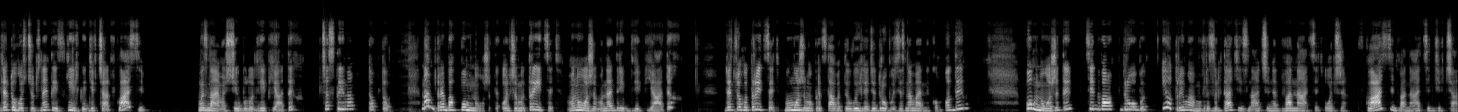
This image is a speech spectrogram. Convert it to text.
Для того, щоб знайти, скільки дівчат в класі, ми знаємо, що їх було дві п'ятих частина, тобто нам треба помножити. Отже, ми 30 множимо на дріб 2 п'ятих. Для цього 30 ми можемо представити у вигляді дробу зі знаменником 1, помножити ці два дроби і отримаємо в результаті значення 12. Отже, в класі 12 дівчат.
